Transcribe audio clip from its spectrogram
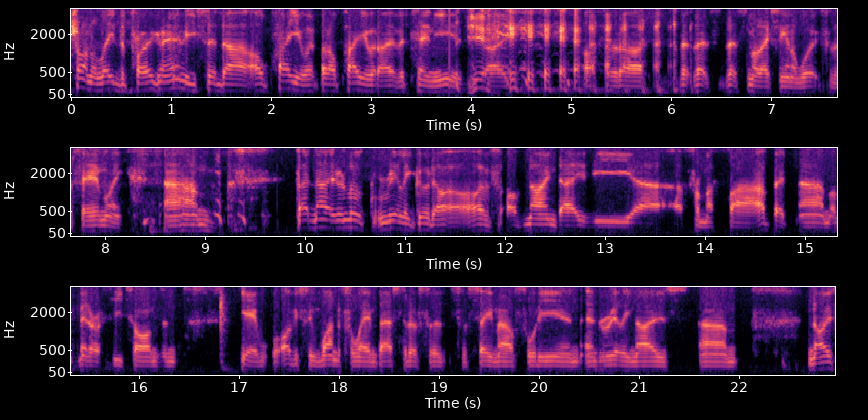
trying to lead the program, he said, uh, "I'll pay you it, but I'll pay you it over ten years." Yeah. So I thought uh, that, that's that's not actually going to work for the family. Um, but no, look, really good. I, have I've known Daisy uh, from afar, but um, I've met her a few times and yeah, obviously wonderful ambassador for, for female footy and, and really knows um, knows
